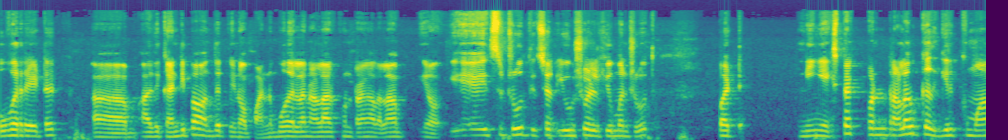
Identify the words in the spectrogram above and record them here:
overrated அது கண்டிப்பாக வந்து யூனோ பண்ணும்போது எல்லாம் நல்லா இருக்குன்றாங்க அதெல்லாம் you know it's truth it's usual human truth but நீங்க எக்ஸ்பெக்ட் பண்ற அளவுக்கு அது இருக்குமா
